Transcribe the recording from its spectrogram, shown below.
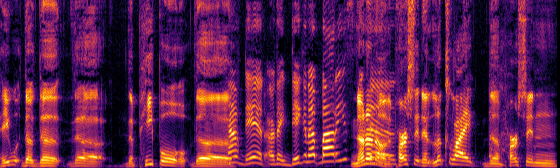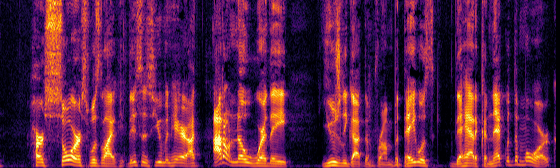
he the the the the people the how dead are they digging up bodies? no no no the person it looks like the person her source was like this is human hair. I I don't know where they usually got them from, but they was they had to connect with the morgue,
